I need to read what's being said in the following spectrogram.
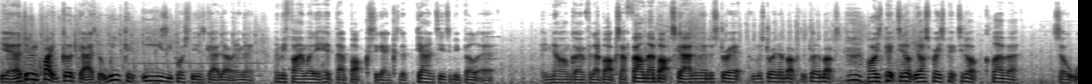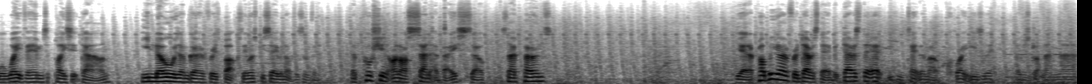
Yeah, they're doing quite good, guys, but we can easily push these guys out in a minute. Let me find where they hit their box again, because they're guaranteed to be built at it. They know I'm going for their box. I found their box, guys. I'm going to destroy it. I'm destroying their box, destroying their box. Oh, he's picked it up. The Osprey's picked it up. Clever. So we'll wait for him to place it down. He knows I'm going for his box. They must be saving up for something. They're pushing on our centre base, so Sniper Pones. Yeah, they're probably going for a Devastator, but Devastator, you can take them out quite easily. I just drop them there.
